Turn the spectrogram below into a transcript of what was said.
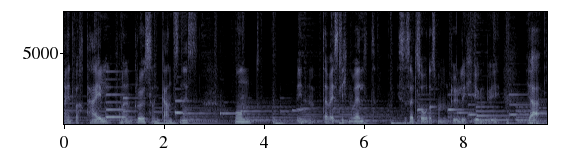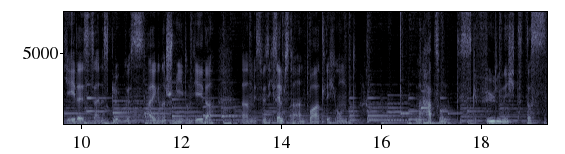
einfach Teil von einem größeren Ganzen ist und in der westlichen Welt ist es halt so, dass man natürlich irgendwie, ja, jeder ist seines Glückes eigener Schmied und jeder ähm, ist für sich selbst verantwortlich und man hat so dieses Gefühl nicht, dass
